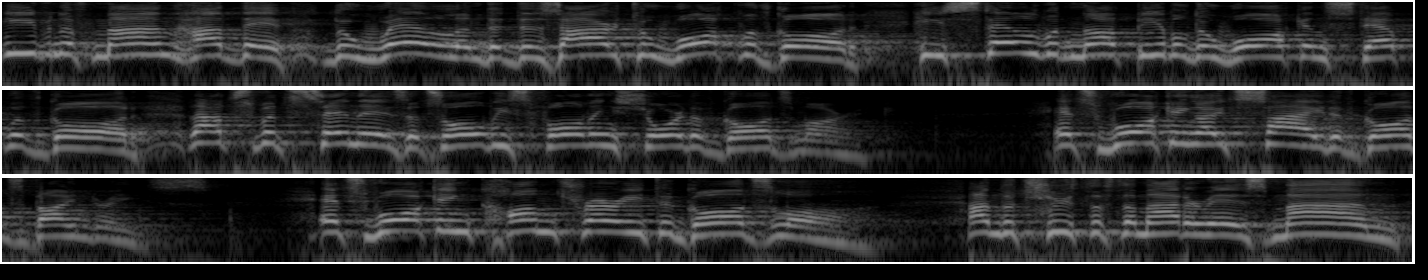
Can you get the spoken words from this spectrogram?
Even if man had the, the will and the desire to walk with God, he still would not be able to walk in step with God. That's what sin is. It's always falling short of God's mark. It's walking outside of God's boundaries. It's walking contrary to God's law. And the truth of the matter is, man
